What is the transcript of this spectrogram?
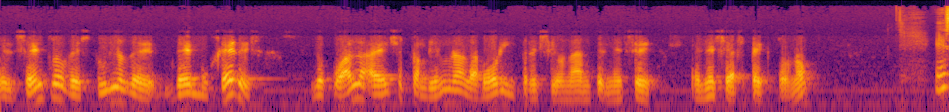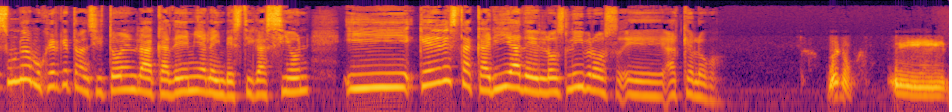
el, Centro de Estudios de, de, Mujeres, lo cual ha hecho también una labor impresionante en ese, en ese aspecto, ¿no? Es una mujer que transitó en la academia, la investigación, y ¿qué destacaría de los libros, eh, arqueólogo? Bueno, eh,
